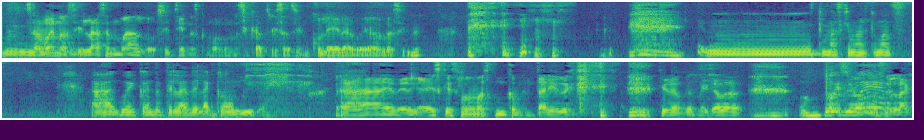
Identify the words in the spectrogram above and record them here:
O sea, Mm. bueno, si la hacen mal o si tienes como alguna cicatrización culera, güey, algo así, güey. Mm, ¿Qué más, qué más, qué más? Ah, güey, cuéntate la de la combi, güey. Ay, verga, es que fue más que un comentario, güey, que, que era pendejada. Pues fue en la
